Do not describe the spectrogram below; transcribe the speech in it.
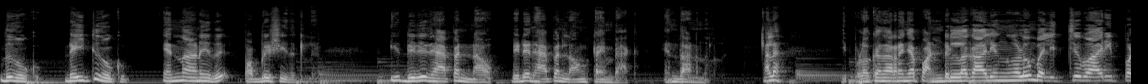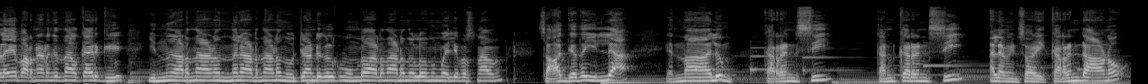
ഇത് നോക്കും. ഡേറ്റ് നോക്കും. എന്നാണ് ഇത് പബ്ലിഷ് ചെയ്തിട്ടുള്ളത്. Did it happen now did it happen long time back എന്താണെന്നുള്ളത്. അല്ല ഇപ്പോഴൊക്കെ എന്ന് പറഞ്ഞു കഴിഞ്ഞാൽ പണ്ടുള്ള കാര്യങ്ങളും വലിച്ചു വാരി ഇപ്പോഴേ പറഞ്ഞു നടക്കുന്ന ആൾക്കാർക്ക് ഇന്ന് നടന്നാണോ ഇന്നലെ നടന്നാണോ നൂറ്റാണ്ടുകൾക്ക് മുമ്പ് നടന്നാണെന്നുള്ളതൊന്നും വലിയ പ്രശ്നമാകും സാധ്യതയില്ല. എന്നാലും കറൻസി കൺകറൻസി അല്ല മീൻ സോറി കറണ്ട് ആണോ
